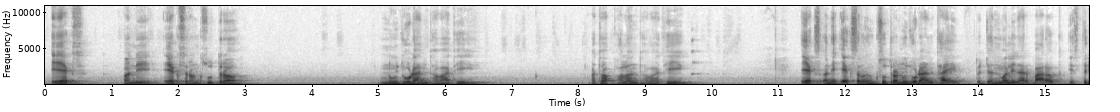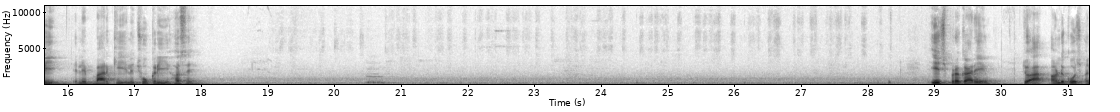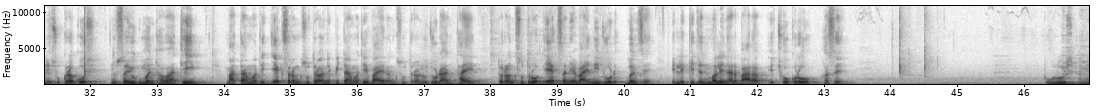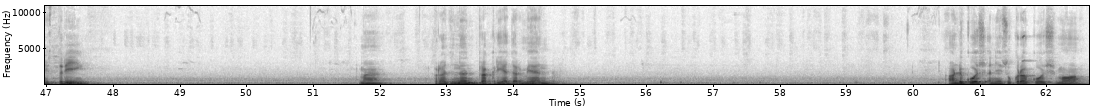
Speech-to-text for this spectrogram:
એક્સ અને એક્સ રંગસૂત્રનું જોડાણ થવાથી અથવા ફલન થવાથી એક્સ અને એક્સ રંગસૂત્રનું જોડાણ થાય તો જન્મ લેનાર બાળક એ સ્ત્રી એટલે બાળકી એટલે છોકરી હશે. એ જ પ્રકારે જો આ અંડકોષ અને શુક્રકોષનું સંયુગ્મન થવાથી માતામાંથી એક્સ રંગસૂત્ર અને પિતામાંથી વાય રંગસૂત્રનું જોડાણ થાય તો રંગસૂત્રો એક્સ અને વાયની જોડ બનશે. એટલે કે જન્મ લેનાર બાળક એ છોકરો હશે. પુરુષ અને સ્ત્રી માં પ્રજનન પ્રક્રિયા દરમિયાન અંડકોષ અને શુક્રકોષમાં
